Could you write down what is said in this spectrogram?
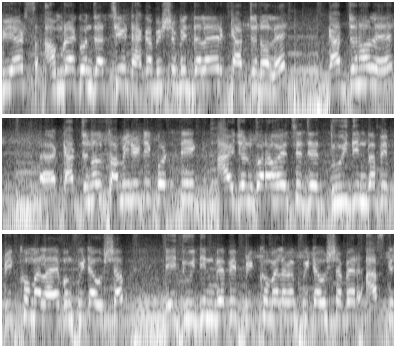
ভিয়ার্স আমরা এখন যাচ্ছি ঢাকা বিশ্ববিদ্যালয়ের কার্জন হলে। কার্জন হলে আহ, কার্জন হল কমিউনিটি কর্তৃক আয়োজন করা হয়েছে যে দুই দিনব্যাপী বৃক্ষ মেলা এবং পিঠা উৎসব। এই দুই দিনব্যাপী বৃক্ষ মেলা এবং পিঠা উৎসবের আজকে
